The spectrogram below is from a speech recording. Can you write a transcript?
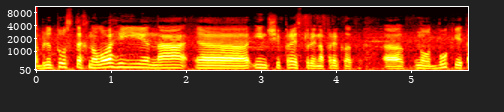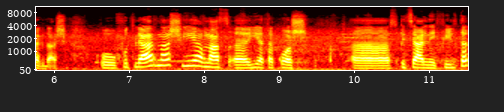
Bluetooth технології на інші пристрої, наприклад, ноутбуки і так далі. У футляр наш є. У нас є також спеціальний фільтр,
